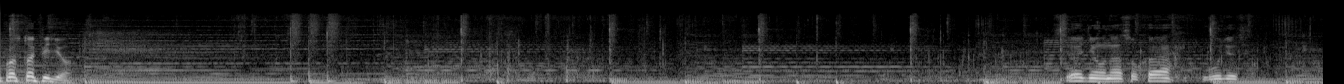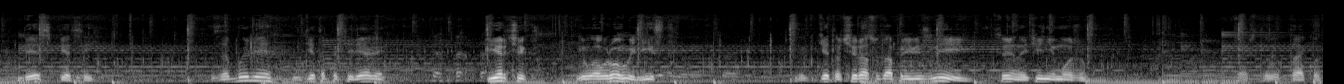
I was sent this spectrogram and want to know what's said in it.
Просто видео. Сегодня у нас уха будет без специй. Забыли, где-то потеряли перчик и лавровый лист. Где-то вчера сюда привезли и сегодня найти не можем. Так что вот так вот.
